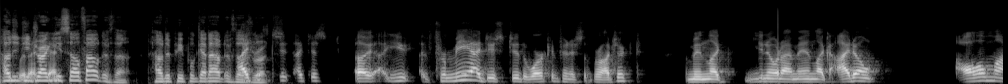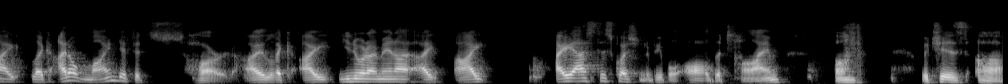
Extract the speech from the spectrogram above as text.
How did you drag yourself out of that? How do people get out of those I ruts? Just, I just, uh, you, for me, I just do the work and finish the project. I mean, like, you know what I mean? Like, I don't, all my, like, I don't mind if it's hard. I like, I, you know what I mean? I, I, I, I ask this question to people all the time, um, which is, uh,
